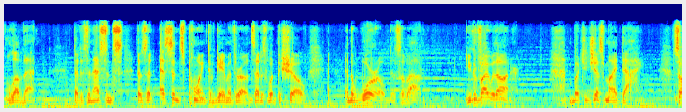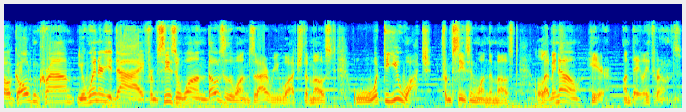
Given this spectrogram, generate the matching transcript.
Love that. That is an essence. That is an essence point of Game of Thrones. That is what the show and the world is about. You can fight with honor, but you just might die. So, a Golden Crown, you win or you die from season one, those are the ones that I rewatch the most. What do you watch from season one the most? Let me know here on Daily Thrones.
